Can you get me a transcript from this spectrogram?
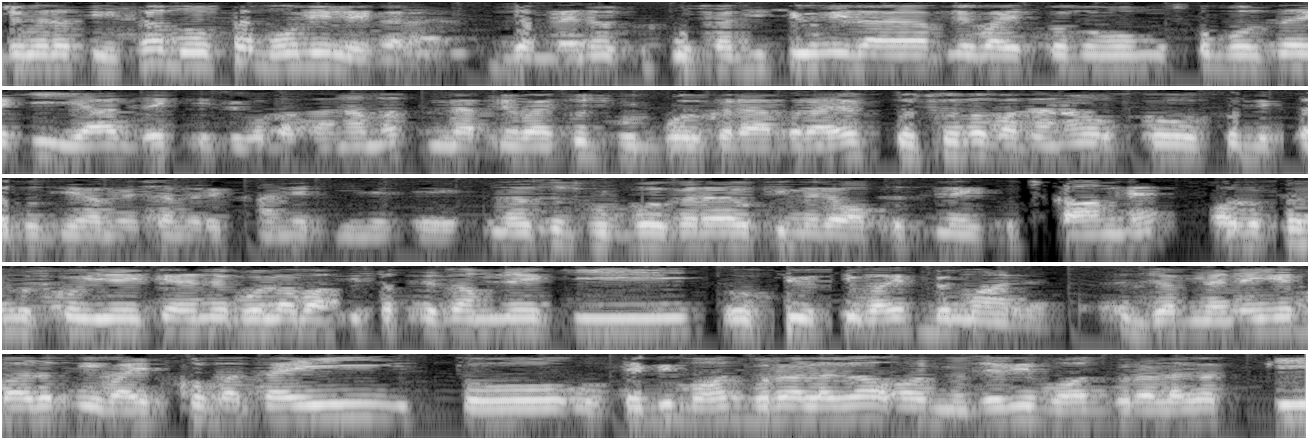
जो मेरा तीसरा दोस्त है वो नहीं लेकर आया। जब मैंने उसको पूछा कि क्यों नहीं लाया अपनी वाइफ को तो वो मुझको बोलता है कि यार देख किसी को बताना मत मैं अपनी वाइफ को झूठ बोल कर आया आया तुझको तो पता ना उसको उसको दिक्कत होती है हमेशा मेरे खाने पीने से। मैं उसको झूठ बोल कर आया कि मेरे ऑफ़िस में कुछ काम है और उसने मुझको ये कहने बोला बाकी सबके सामने की उसकी उसकी वाइफ बीमार है। जब मैंने ये बात अपनी वाइफ को बताई तो उसे भी बहुत बुरा लगा और मुझे भी बहुत बुरा लगा कि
